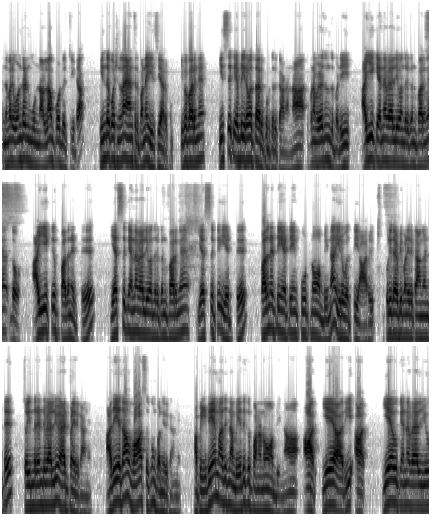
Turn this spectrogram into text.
இந்த மாதிரி ஒன்று ரெண்டு மூணு நாள்லாம் போட்டு வச்சுக்கிட்டா இந்த கொஷின்லாம் ஆன்சர் பண்ண ஈஸியாக இருக்கும். இப்போ பாருங்கள் இஸ்ஸுக்கு எப்படி இருபத்தாறு கொடுத்துருக்காங்கன்னா இப்போ நம்ம எழுதுனதுபடி ஐக்கு என்ன வேல்யூ வந்திருக்குன்னு பாருங்கள் தோ ஐக்கு பதினெட்டு எஸ்ஸுக்கு என்ன வேல்யூ வந்திருக்குன்னு பாருங்கள் எஸ்ஸுக்கு எட்டு பதினெட்டையும் எட்டையும் கூட்டணும் அப்படின்னா இருபத்தி ஆறு. புரியுதா எப்படி பண்ணியிருக்காங்கன்ட்டு ஸோ இந்த ரெண்டு வேல்யூ ஆட் பண்ணியிருக்காங்க அதே தான் வாசுக்கும் பண்ணியிருக்காங்க அப்போ இதே மாதிரி நம்ம எதுக்கு பண்ணணும் அப்படின்னா R A R E R ஏவுக்கு e, என்ன வேல்யூ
